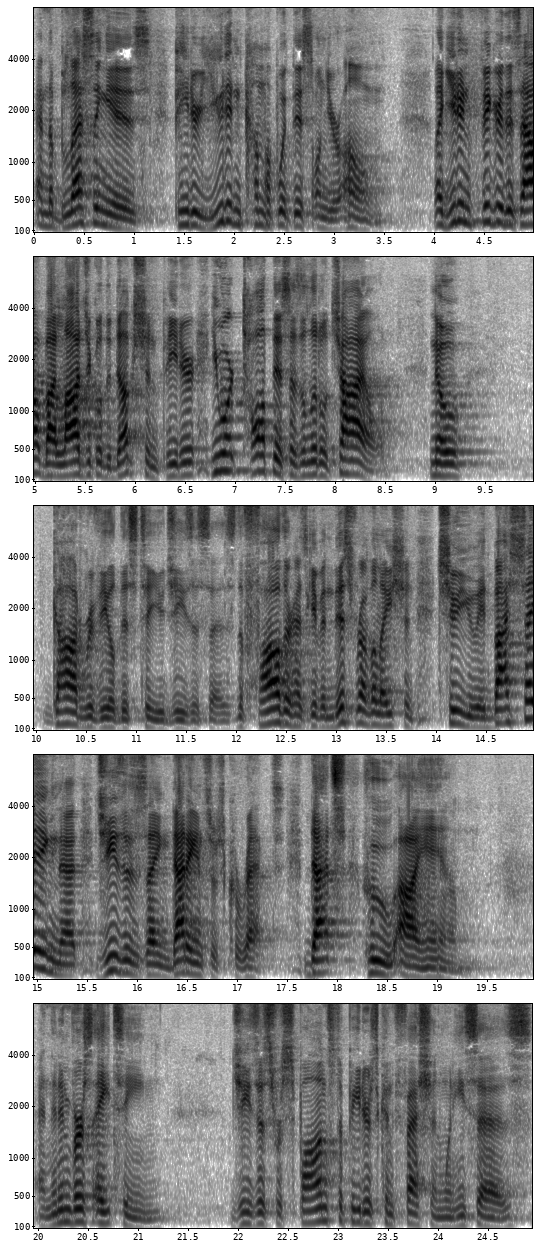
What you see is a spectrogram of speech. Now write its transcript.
And the blessing is, Peter, you didn't come up with this on your own. Like you didn't figure this out by logical deduction, Peter. You weren't taught this as a little child. No, God revealed this to you, Jesus says. The Father has given this revelation to you. And by saying that, Jesus is saying that answer is correct. That's who I am. And then in verse 18, Jesus responds to Peter's confession when he says,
